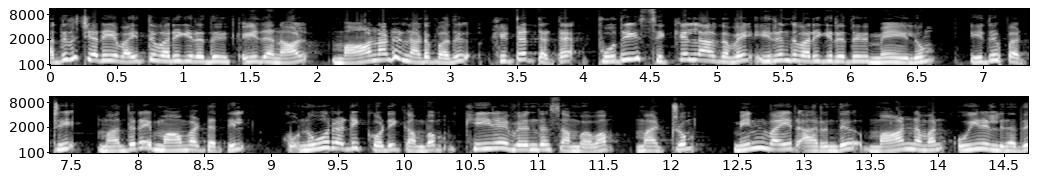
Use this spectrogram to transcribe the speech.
அதிர்ச்சியடைய வைத்து வருகிறது. இதனால் மாநாடு நடப்பது கிட்டத்தட்ட புதிய சிக்கலாகவே இருந்து வருகிறது. மேலும் இது பற்றி மதுரை மாவட்டத்தில் நூறடி கொடி கம்பம் கீழே விழுந்த சம்பவம் மற்றும் மின் வயிர் அருந்து மாணவன் உயிரிழந்தது.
